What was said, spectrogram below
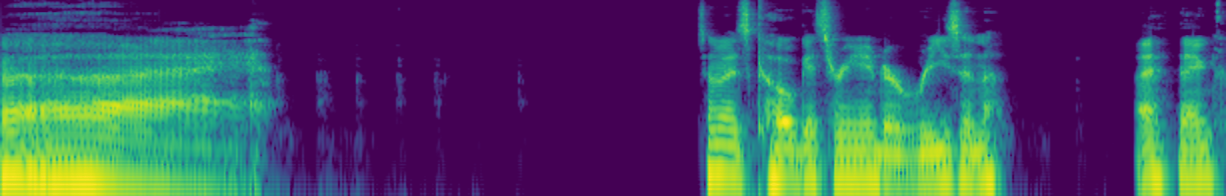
Uh, sometimes Co gets renamed to Reason, I think.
